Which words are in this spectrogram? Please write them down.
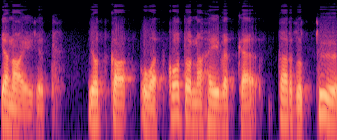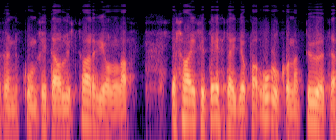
ja naiset, jotka ovat kotona, he eivätkä tartu työhön, kun sitä olisi tarjolla, ja saisi tehdä jopa ulkona työtä.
